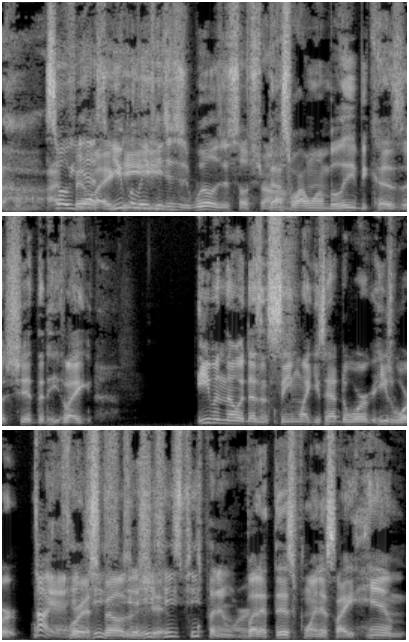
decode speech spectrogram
Ah, I so yes, like you he- believe he just his will is just so strong. That's why I want to believe because the shit that he like. Even though it doesn't seem like he's had to work, he's worked Oh yeah, for he's, his spells he's, and yeah, shit. He's, he's he's putting in work. But at this point, it's like him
